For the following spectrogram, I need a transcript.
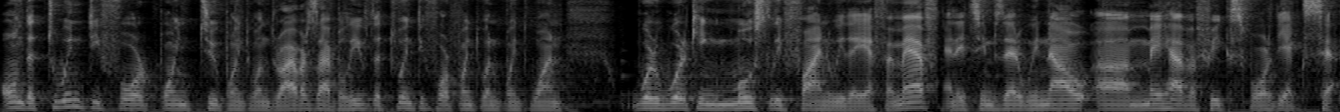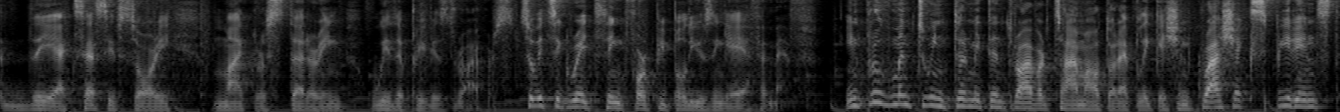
on the 24.2.1 drivers. I believe the 24.1.1 were working mostly fine with AFMF and it seems that we now uh, may have a fix for the, the excessive sorry micro stuttering with the previous drivers. So it's a great thing for people using AFMF. Improvement to intermittent driver timeout or application crash experienced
